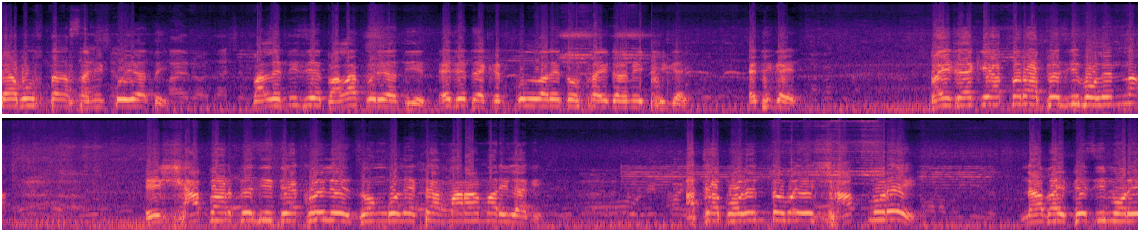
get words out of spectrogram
ব্যবস্থা আছে, আমি কইয়া দিই। পারলে নিজে বালা করিয়া দিয়ে। এই যে দেখেন, কুল্লারে তো সাইড আমি ঠিকাই। এদিকে ভাই এটা কি আপনারা বেজি বলেন না? এই সাপ আর বেজি দেখ জঙ্গলে একটা মারামারি লাগে। আচ্ছা বলেন তো ভাই সাপ মরে না ভাই বেজি মরে?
